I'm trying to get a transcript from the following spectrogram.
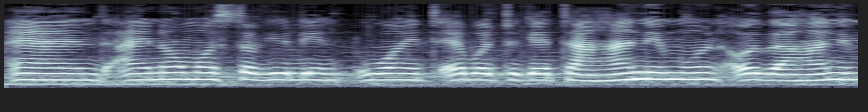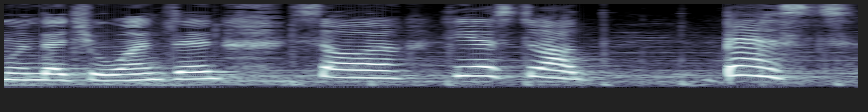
and I know most of you didn't weren't able to get a honeymoon or the honeymoon that you wanted. So here's to our best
